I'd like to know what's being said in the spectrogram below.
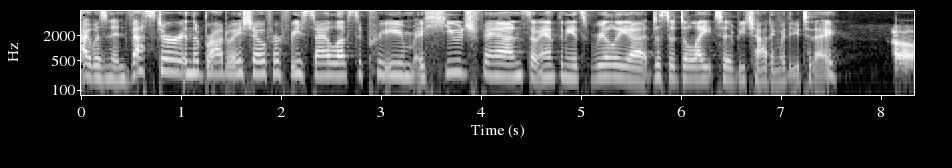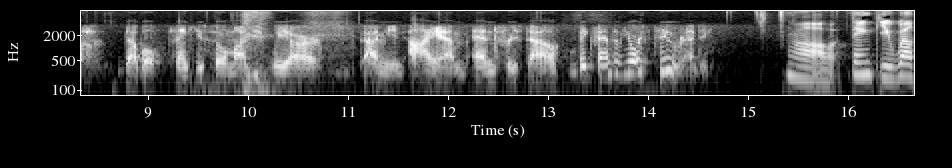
I was an investor in the Broadway show for Freestyle Love Supreme, a huge fan. So, Anthony, it's really uh, just a delight to be chatting with you today. Oh, double. Thank you so much. we are, I mean, I am, and Freestyle, big fans of yours too, Randi. Oh, thank you. Well,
